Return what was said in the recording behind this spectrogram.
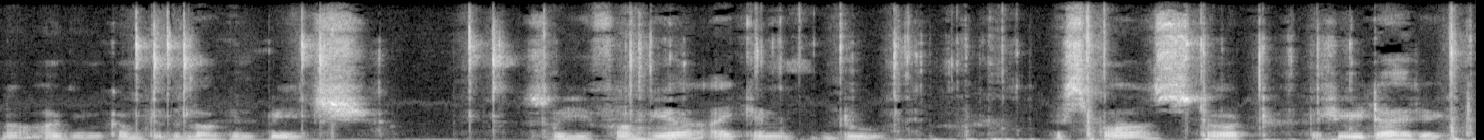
now again come to the login page. So here from here I can do response dot redirect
